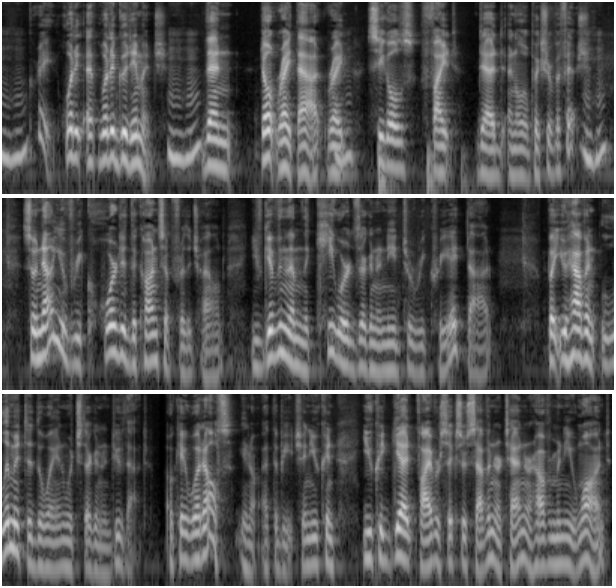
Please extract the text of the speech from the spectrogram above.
Mm-hmm. Great. What a, what a good image. Mm-hmm. Then don't write that. Write mm-hmm. seagulls fight dead and a little picture of a fish. So now you've recorded the concept for the child. You've given them the keywords they're going to need to recreate that, but you haven't limited the way in which they're going to do that. Okay, what else, you know, at the beach? And you can you could get 5 or 6 or 7 or 10 or however many you want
